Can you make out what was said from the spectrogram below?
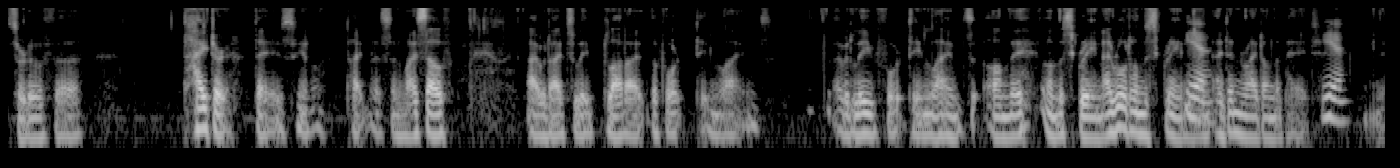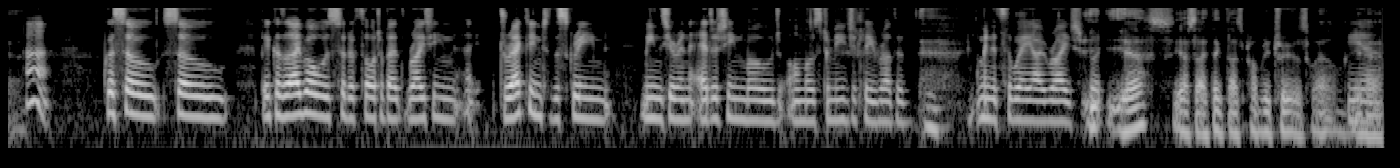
sort of uh, tighter days, you know, tightness in myself, I would actually plot out the 14 lines. I would leave 14 lines on the on the screen. I wrote on the screen. Yeah. I, I didn't write on the page. yeah. Yeah. Ah, because so so because I've always sort of thought about writing uh, directly into the screen means you're in editing mode almost immediately rather. I mean, it's the way I write, but yes, yes, I think that's probably true as well. Yeah.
